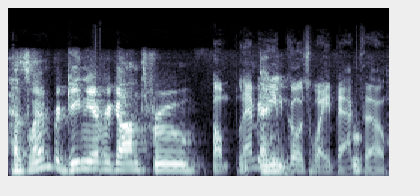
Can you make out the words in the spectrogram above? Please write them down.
Has Lamborghini ever gone through? Oh, Lamborghini Any- goes way back though.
